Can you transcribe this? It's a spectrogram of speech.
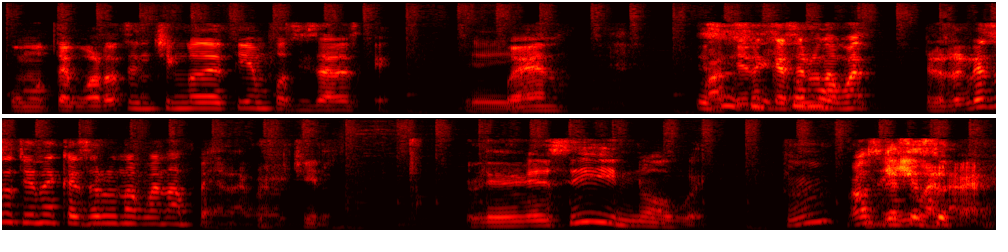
como te guardas un chingo de tiempo, sí sabes que, Eh, bueno, va, sí tiene que ser como- una buena. El regreso tiene que ser una buena peda, güey, chile. Eh, sí y no, güey. ¿Mm? No, Porque sí, se güey, su- a ver.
